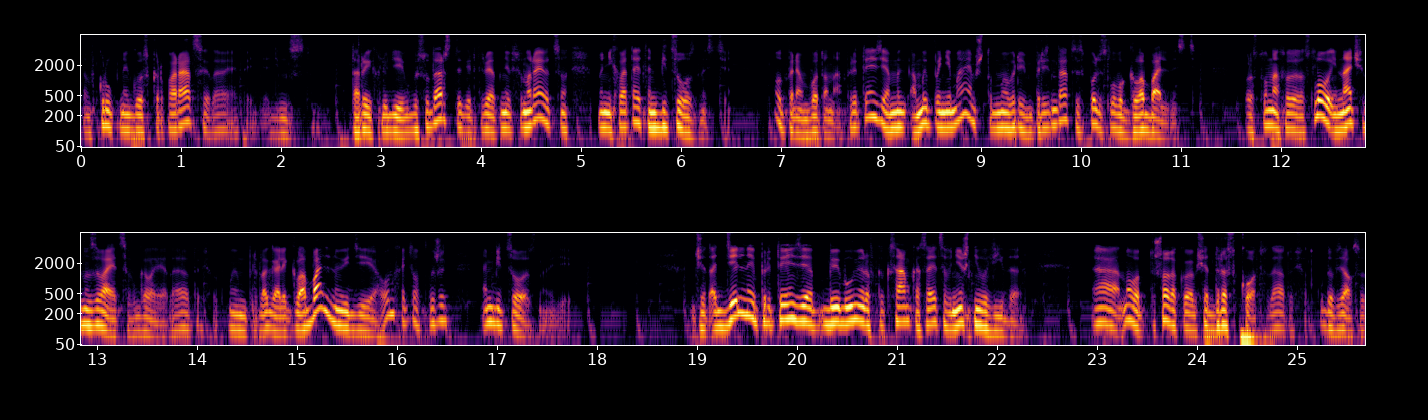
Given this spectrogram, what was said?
там, в крупной госкорпорации, да, опять один из там, вторых людей в государстве, говорит, ребят, мне все нравится, но не хватает амбициозности. Вот прям вот она, претензия. А мы, а мы понимаем, что мы во время презентации используем слово «глобальность». Просто у нас вот это слово иначе называется в голове. Да? То есть вот мы ему предлагали глобальную идею, а он хотел сложить амбициозную идею. Значит, отдельная претензия бэби-бумеров как сам касается внешнего вида. А, ну вот что такое вообще дресс-код, да, то есть откуда взялся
